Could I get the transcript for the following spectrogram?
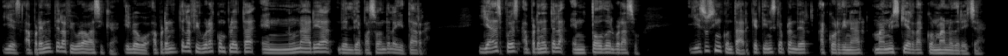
Y es, apréndete la figura básica y luego apréndete la figura completa en un área del diapasón de la guitarra. Y ya después apréndetela en todo el brazo. Y eso sin contar que tienes que aprender a coordinar mano izquierda con mano derecha.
